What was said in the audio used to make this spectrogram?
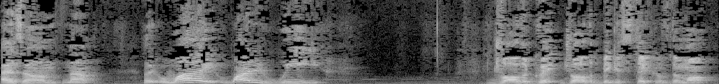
as um now, like, why why did we draw the great draw the biggest stick of them all?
